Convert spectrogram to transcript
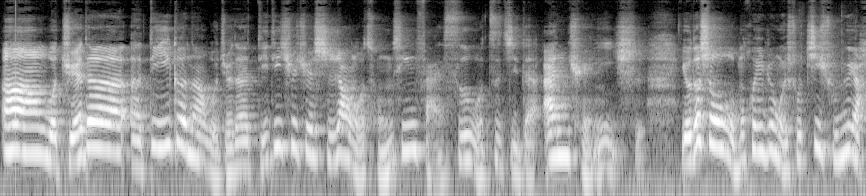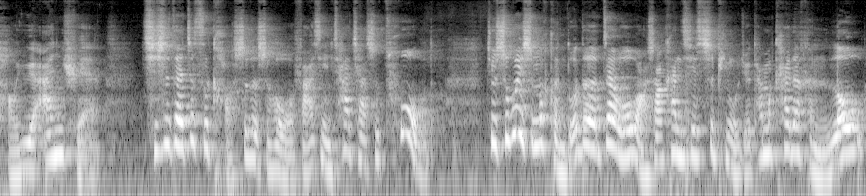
嗯，我觉得，呃，第一个呢，我觉得的的确确是让我重新反思我自己的安全意识。有的时候我们会认为说技术越好越安全，其实在这次考试的时候，我发现恰恰是错误的。就是为什么很多的在我网上看那些视频，我觉得他们开的很 low，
